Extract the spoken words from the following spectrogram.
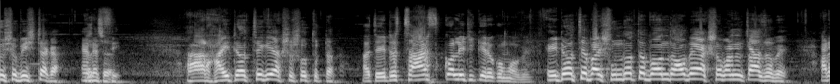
দুশো বিশ টাকা এনএফসি আর হাইটা হচ্ছে কি একশো সত্তর টাকা। আচ্ছা এটা চার্জ কোয়ালিটি কীরকম হবে? এটা হচ্ছে ভাই সুন্দরতে বন্ধ হবে একশো পার্সেন্ট চার্জ হবে। আর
